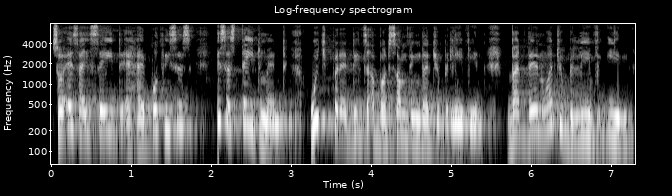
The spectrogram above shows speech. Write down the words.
So as I said, a hypothesis is a statement which predicts about something that you believe in. But then what you believe in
